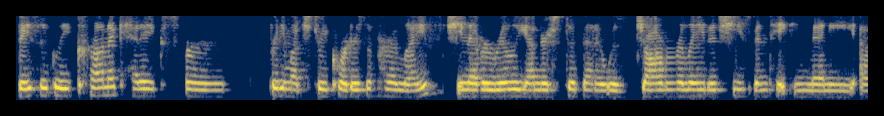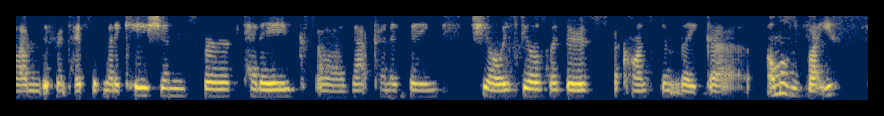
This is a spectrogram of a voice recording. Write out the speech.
basically chronic headaches for pretty much three quarters of her life. She never really understood that it was jaw related. She's been taking many um, different types of medications for headaches, uh, that kind of thing. She always feels like there's a constant, like, uh, almost vice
